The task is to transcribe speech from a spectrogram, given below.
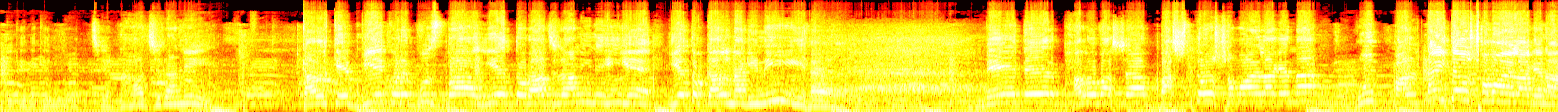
মেয়েকে দেখে মনে হচ্ছে রাজরানী। কালকে বিয়ে করে বুঝবা ইয়ে তো রাজরানী নেই ইয়ে তো কাল নাগিনী হ্যাঁ মেয়েদের ভালোবাসা বাঁচতেও সময় লাগে না, রূপ পাল্টাইতেও সময় লাগে না।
